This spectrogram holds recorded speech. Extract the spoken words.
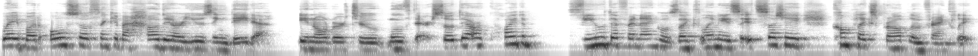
way, but also think about how they are using data in order to move there. So there are quite a few different angles. Like Lenny, it's, it's such a complex problem, frankly.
